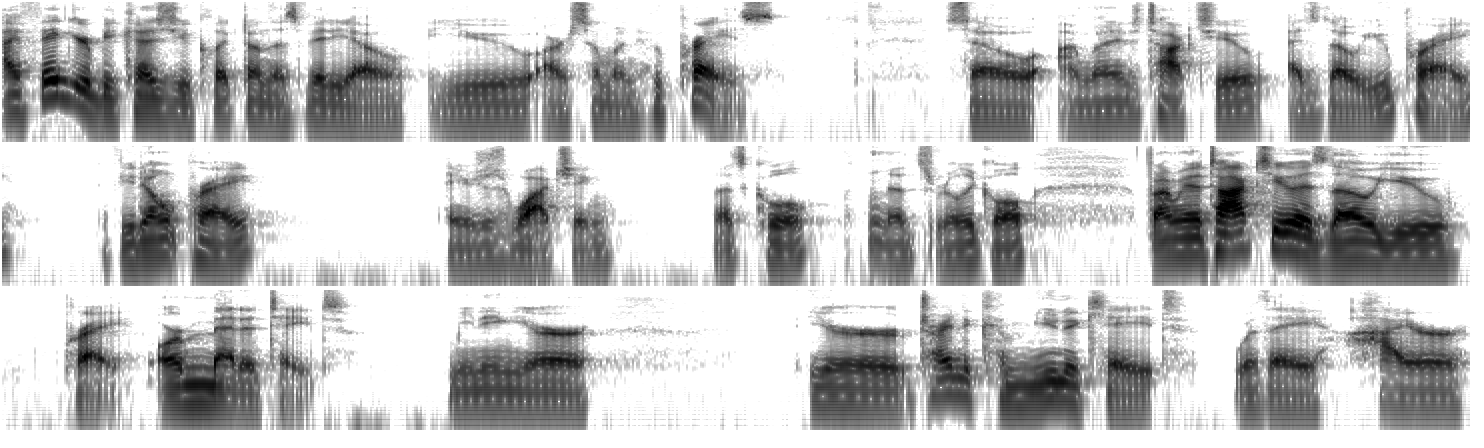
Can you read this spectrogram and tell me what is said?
I figure because you clicked on this video, you are someone who prays. So I'm going to talk to you as though you pray. If you don't pray and you're just watching, that's cool. That's really cool. But I'm going to talk to you as though you pray or meditate, meaning you're you're trying to communicate with a higher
